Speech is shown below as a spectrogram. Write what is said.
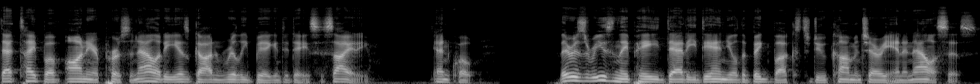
That type of on air personality has gotten really big in today's society. End quote. There is a reason they pay Daddy Daniel the big bucks to do commentary and analysis.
